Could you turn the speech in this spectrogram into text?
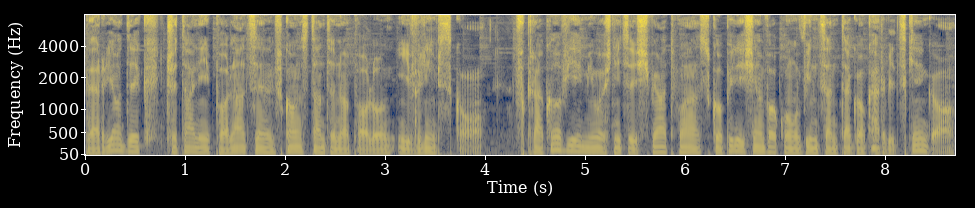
Periodyk czytali Polacy w Konstantynopolu i w Lipsku. W Krakowie miłośnicy światła skupili się wokół Wincentego Karwickiego,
